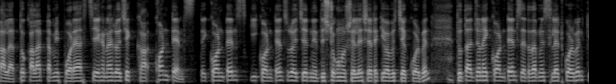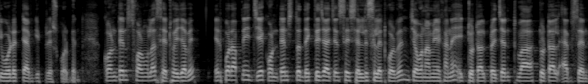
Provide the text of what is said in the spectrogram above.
কালার তো কালারটা আমি পরে আসছি। এখানে রয়েছে কন্টেন্টস তো এই কন্টেন্টস কী কন্টেন্টস রয়েছে, নির্দিষ্ট কোনো সেলে সেটা কীভাবে চেক করবেন? তো তার জন্য এই কন্টেন্টস এটাতে আপনি সিলেক্ট করবেন কিবোর্ডের ট্যাব গিয়ে প্রেস করবেন। কন্টেন্টস ফর্মুলা সেট হয়ে যাবে। এরপর আপনি যে কন্টেন্টসটা দেখতে চাইছেন, সেই সেলটি সিলেক্ট করবেন। যেমন আমি এখানে এই টোটাল প্রেজেন্ট বা টোটাল অ্যাবসেন্ট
